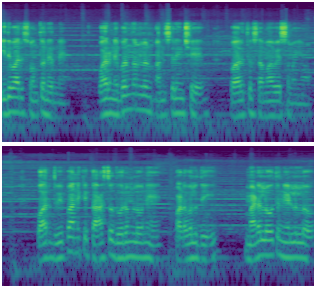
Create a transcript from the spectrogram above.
ఇది వారి సొంత నిర్ణయం. వారి నిబంధనలను అనుసరించే వారితో సమావేశమయ్యాం. వారి ద్వీపానికి కాస్త దూరంలోనే పడవలు దిగి మెడలోతు నీళ్ళలో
